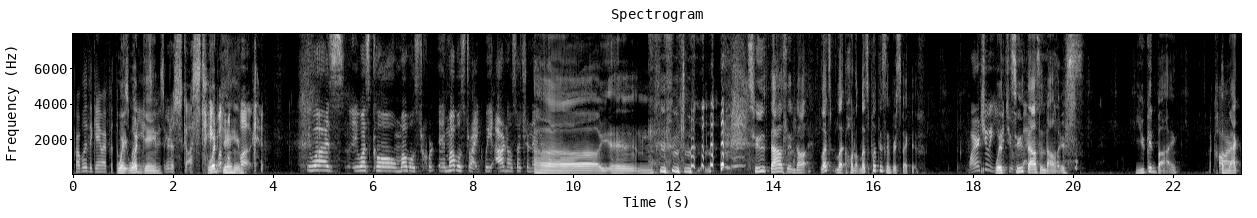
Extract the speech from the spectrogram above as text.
Probably the game I put the Wait, most what money game? into is You're disgusting. What What, game? the fuck? It was it was called Mobile Stri- uh, Mobile Strike. We are no such a name. Uh, two thousand dollars. Let's let hold on. Let's put this in perspective. Why aren't you a With YouTuber? two by thousand dollars, you could buy a car, a. Mac,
